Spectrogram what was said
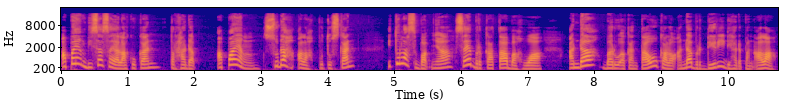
"Apa yang bisa saya lakukan terhadap apa yang sudah Allah putuskan?" Itulah sebabnya saya berkata bahwa Anda baru akan tahu kalau Anda berdiri di hadapan Allah.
